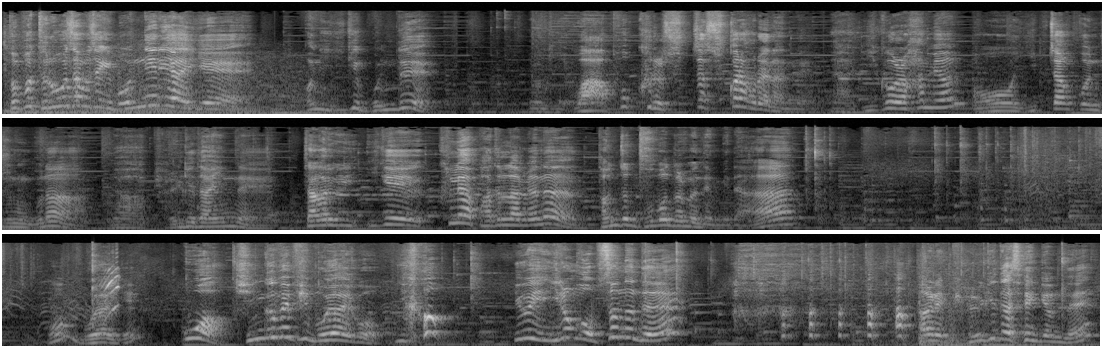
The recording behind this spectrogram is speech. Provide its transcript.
덮어 들어오자마자 이게 뭔 일이야 이게 아니 이게 뭔데? 여기. 와 포크를 숫자 숟가락으로 해놨네. 야 이걸 하면 어 입장권 주는구나. 야 별게 다 있네. 자 그리고 이게 클레아 받으려면은 던전 두 번 돌면 됩니다. 어? 뭐야 이게? 우와 긴급 회피 뭐야 이거? 이거? 이거 이런 거 없었는데? 아니 별게 다 생겼네?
